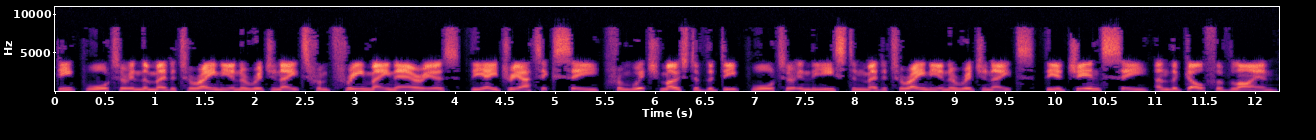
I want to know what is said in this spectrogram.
Deep water in the Mediterranean originates from three main areas, the Adriatic Sea, from which most of the deep water in the eastern Mediterranean originates, the Aegean Sea, and the Gulf of Lion.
